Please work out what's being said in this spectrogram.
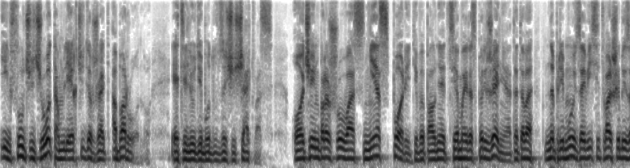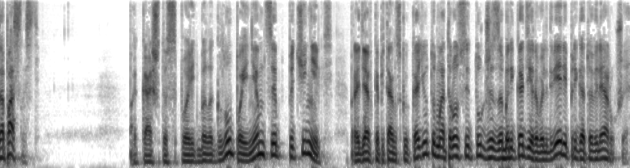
и в случае чего там легче держать оборону. Эти люди будут защищать вас. Очень прошу вас не спорить и выполнять все мои распоряжения. От этого напрямую зависит ваша безопасность». Пока что спорить было глупо, и немцы подчинились. Пройдя в капитанскую каюту, матросы тут же забаррикадировали двери и приготовили оружие.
